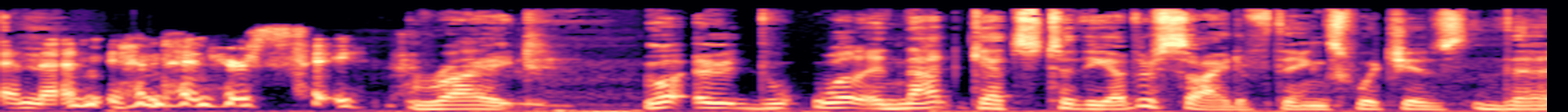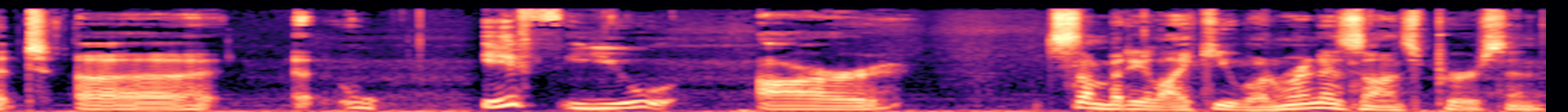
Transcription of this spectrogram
and then and then you're safe. Right. Well, uh, well, and that gets to the other side of things, which is that uh, if you are somebody like you, a Renaissance person,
